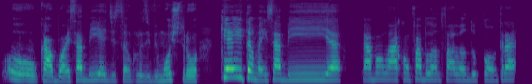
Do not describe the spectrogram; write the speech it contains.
o cowboy sabia, a edição inclusive mostrou, Kay também sabia, estavam lá confabulando, falando contra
